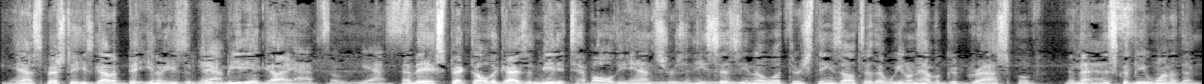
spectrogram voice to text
Yeah, especially he's got a bit. You know, he's a Yeah. big media guy. Absolutely, yes. And they expect all the guys in media to have all the answers. And he says, Mm-hmm. you know what? There's things out there that we don't have a good grasp of. And that this could be one of them.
